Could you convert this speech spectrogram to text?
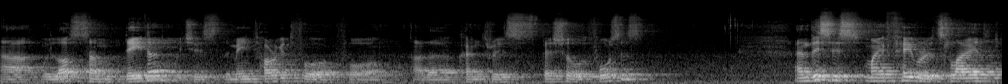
uh, we lost some data, which is the main target for, for other countries' special forces. And this is my favorite slide.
